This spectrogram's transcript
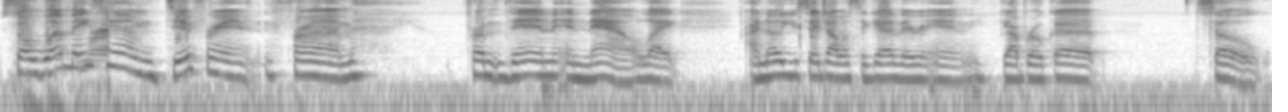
So what makes Right. him different from from then and now? Like, I know you said y'all was together and y'all broke up. So,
